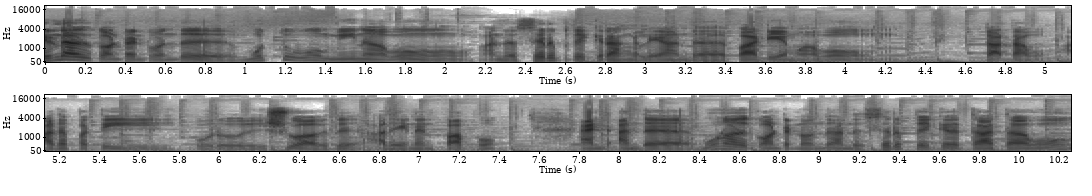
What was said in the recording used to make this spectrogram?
ரெண்டாவது கான்டென்ட் வந்து முத்துவும் மீனாவும் அந்த செருப்பு தைக்கிறாங்க இல்லையா? அந்த பாட்டியம்மாவும் தாத்தாவும். அதை பற்றி ஒரு இஷ்யூ ஆகுது. அதை என்னென்னு பார்ப்போம். அண்ட் அந்த மூணாவது கான்டென்ட் வந்து அந்த செருப்பு வைக்கிற தாத்தாவும்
